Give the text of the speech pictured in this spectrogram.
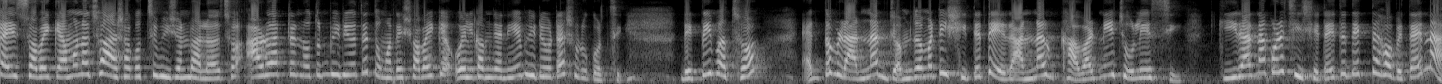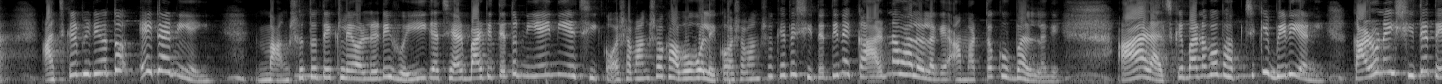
গাইজ সবাই কেমন আছো? আশা করছি ভীষণ ভালো আছো। আরও একটা নতুন ভিডিওতে তোমাদের সবাইকে ওয়েলকাম জানিয়ে ভিডিওটা শুরু করছি। দেখতেই পাচ্ছ, একদম রান্নার জমজমাটি শীতেতে রান্নার খাবার নিয়ে চলে এসেছি। কী রান্না করেছি সেটাই তো দেখতে হবে, তাই না? আজকের ভিডিও তো এইটা নিয়েই। মাংস তো দেখলে অলরেডি হয়েই গেছে, আর বাটিতে তো নিয়েই নিয়েছি। কষা মাংস খাব বলে, কষা মাংস খেতে শীতের দিনে কার না ভালো লাগে? আমার তো খুব ভালো লাগে। আর আজকে বানাবো ভাবছি কি বিরিয়ানি। কারণ এই শীতেতে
